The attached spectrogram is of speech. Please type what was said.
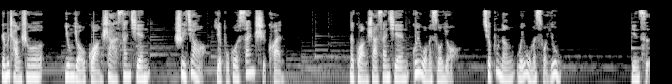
人们常说，拥有广厦三千，睡觉也不过三尺宽。那广厦三千归我们所有，却不能为我们所用，因此，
